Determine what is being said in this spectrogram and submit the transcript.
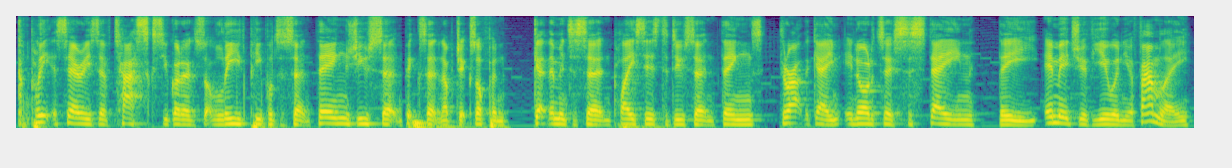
complete a series of tasks. You've got to sort of lead people to certain things, use certain pick certain objects up and get them into certain places to do certain things throughout the game in order to sustain the image of you and your family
